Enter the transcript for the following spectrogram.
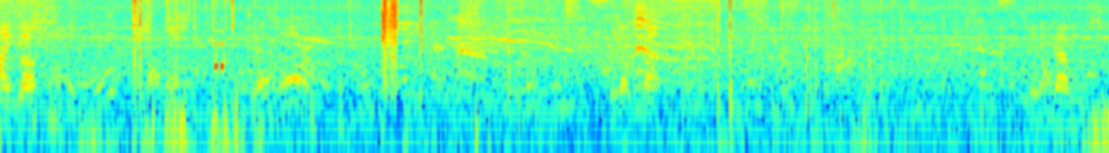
right, look. Here it.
